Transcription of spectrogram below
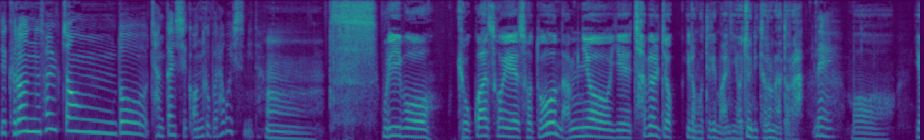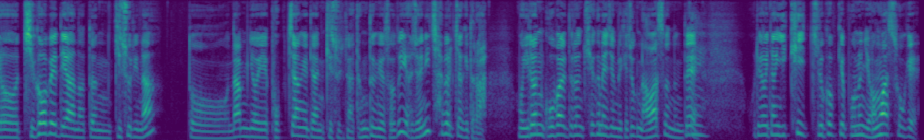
이제 그런 설정도 잠깐씩 언급을 하고 있습니다. 음. 우리 뭐 교과서에서도 남녀의 차별적 이런 것들이 많이 여전히 드러나더라. 네. 뭐, 여 직업에 대한 어떤 기술이나 또 남녀의 복장에 대한 기술이나 등등에서도 여전히 차별적이더라. 뭐 이런 고발들은 최근에 좀 이렇게 쭉 나왔었는데 네. 우리가 그냥 익히 즐겁게 보는 영화 속에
